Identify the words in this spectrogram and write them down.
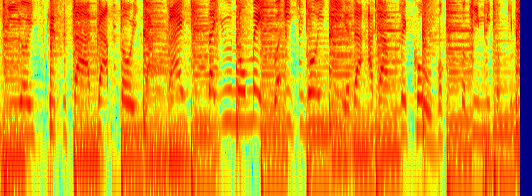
勢いつけてさ上がっといたんかい？座右の銘は一期一会だ。上がってこう僕と君と君で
